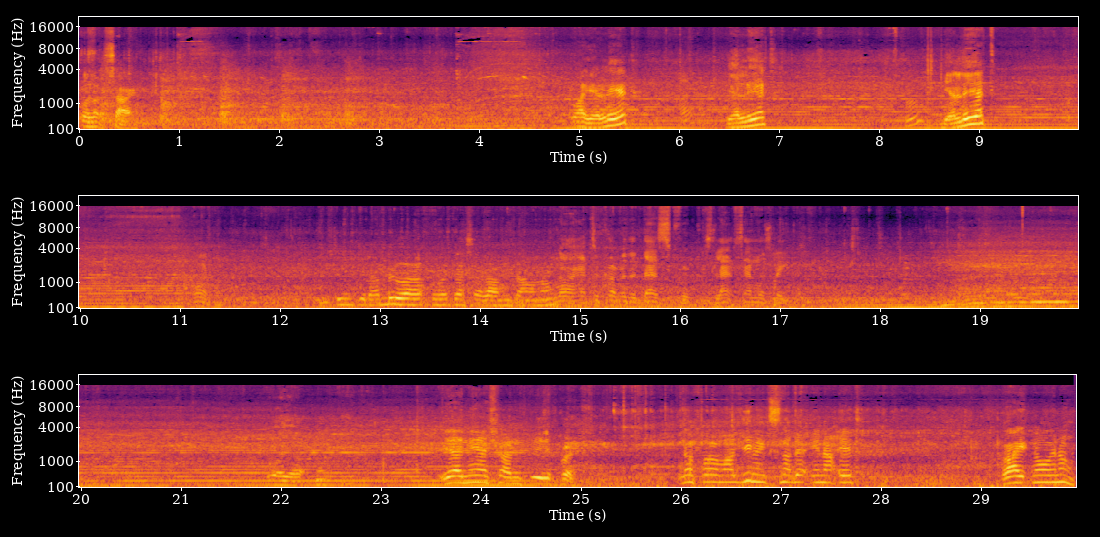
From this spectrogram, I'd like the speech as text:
Oh, look, sorry. Why, you late? Huh? You late? Hmm? You late? think it would blow off for just a long time now? No, I had to cover the desk because last time was late. Oh yeah. Yeah, nation people. No formal gimmicks not that in it. Right now, you know.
